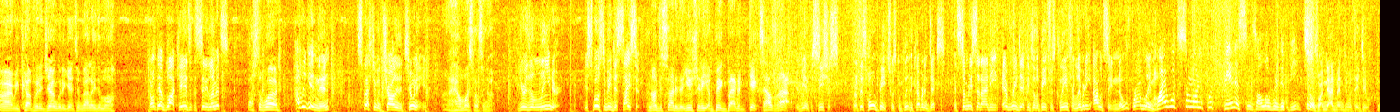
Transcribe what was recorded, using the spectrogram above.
All right, we cut for the jungle to get to Valley de Mar. Don't they have blockades at the city limits? That's the word. How are we getting in? Especially with Charlie the Tuna here. How the hell am I supposed to know? You're the leader. You're supposed to be decisive. And I've decided that you should eat a big bag of dicks. How's that? You're being facetious. But if this whole beach was completely covered in dicks, and somebody said I'd eat every dick until the beach was clean for liberty, I would say no problemo. Why would someone put penises all over the beach? Who knows why madmen do what they do?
